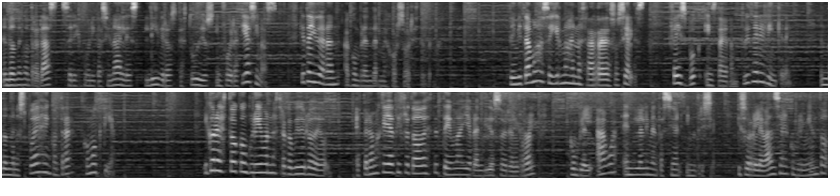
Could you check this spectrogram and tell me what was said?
en donde encontrarás series comunicacionales, libros, estudios, infografías y más, que te ayudarán a comprender mejor sobre este tema. Te invitamos a seguirnos en nuestras redes sociales, Facebook, Instagram, Twitter y LinkedIn, en donde nos puedes encontrar como CRIA. Y con esto concluimos nuestro capítulo de hoy. Esperamos que hayas disfrutado de este tema y aprendido sobre el rol que cumple el agua en la alimentación y nutrición y su relevancia en el cumplimiento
